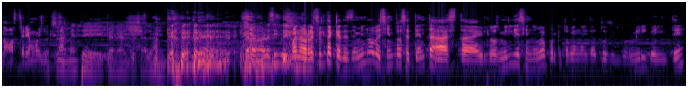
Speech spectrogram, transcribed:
No, estaría muy. Próximamente canal de Salem. Pero ahora sí, güey. Bueno, resulta que desde 1970 hasta el 2019, porque todavía no hay datos del 2020,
